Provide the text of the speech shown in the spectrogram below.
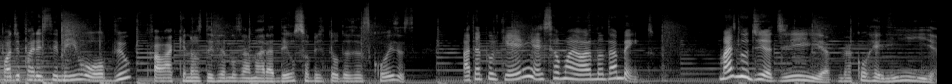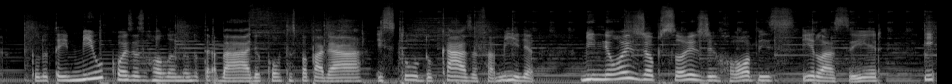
Pode parecer meio óbvio falar que nós devemos amar a Deus sobre todas as coisas, até porque esse é o maior mandamento. Mas no dia a dia, na correria, quando tem mil coisas rolando no trabalho, contas para pagar, estudo, casa, família, milhões de opções de hobbies e lazer e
